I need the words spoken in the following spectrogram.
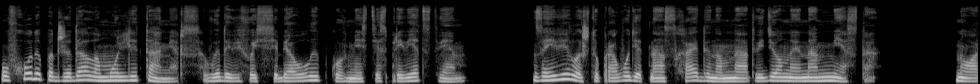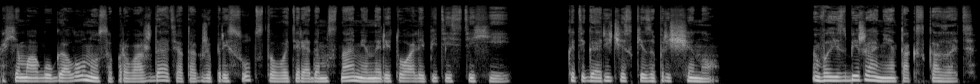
У входа поджидала Молли Тамерс, выдавив из себя улыбку вместе с приветствием Заявила, что проводит нас с Хайденом на отведенное нам место. Но Архимагу Галону сопровождать, а также присутствовать рядом с нами на ритуале пяти стихий категорически запрещено. Во избежание, так сказать,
